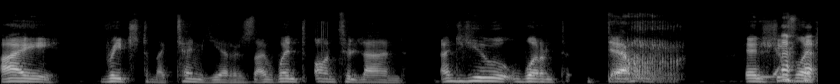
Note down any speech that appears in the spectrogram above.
I reached my 10 years. I went on to land and you weren't there. And she's like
